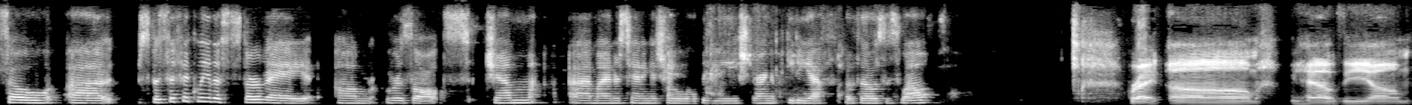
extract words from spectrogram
So uh, specifically the survey um, results, Jim, uh, my understanding is you will be sharing a PDF of those as well. Right. Um, we have the, um,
